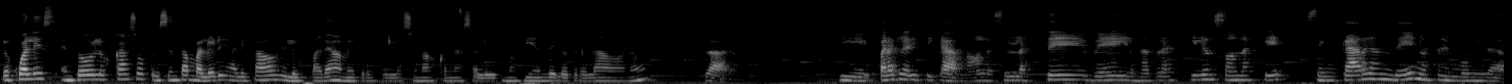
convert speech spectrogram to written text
los cuales en todos los casos presentan valores alejados de los parámetros relacionados con la salud, más bien del otro lado, ¿no? Claro. Y para clarificar, ¿no? Las células T, B y las natural killers son las que se encargan de nuestra inmunidad.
